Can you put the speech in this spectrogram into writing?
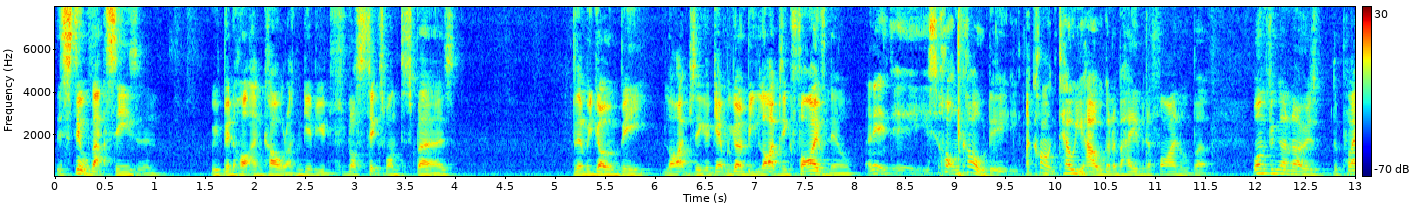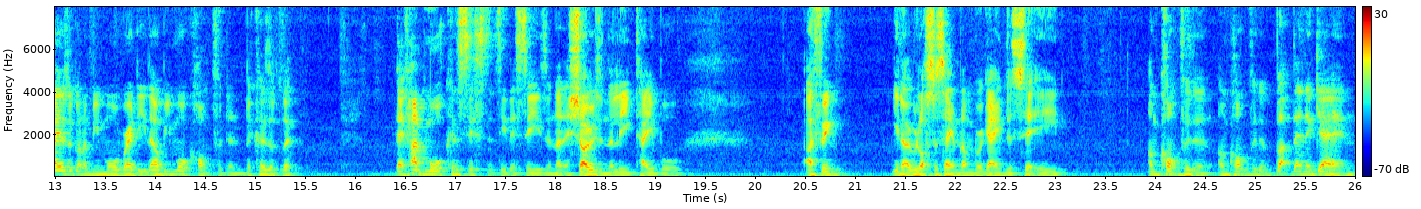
It's still that season. We've been hot and cold. I can give you lost six one to Spurs. But then we go and beat Leipzig again. We go and beat Leipzig five 0 and it, it, it's hot and cold. It, I can't tell you how we're going to behave in the final, but one thing I know is the players are going to be more ready. They'll be more confident because of the. They've had more consistency this season, and it shows in the league table. I think, you know, we lost the same number of games as City. I'm confident. I'm confident, but then again,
